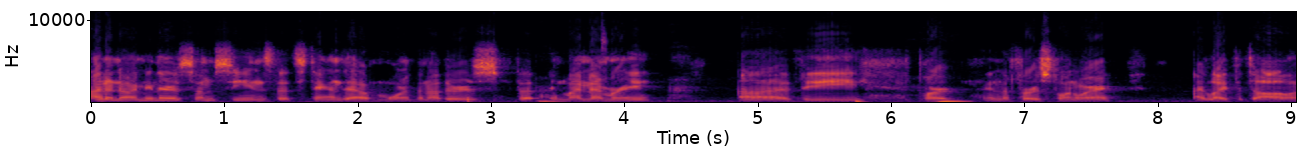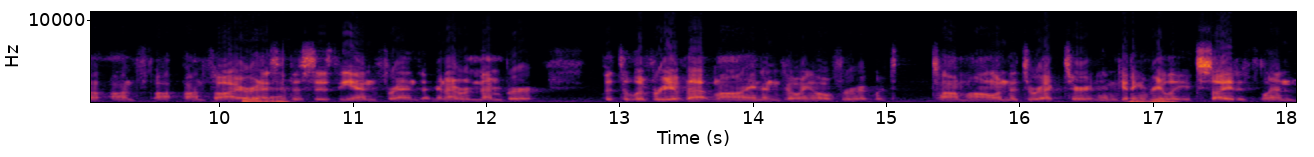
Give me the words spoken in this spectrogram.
I don't know. I mean, there are some scenes that stand out more than others that in my memory. Uh, the part in the first one where I light the doll on on fire and I said, "This is the end, friend." I mean, I remember the delivery of that line and going over it with Tom Holland, the director, and him getting Mhm. really excited when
